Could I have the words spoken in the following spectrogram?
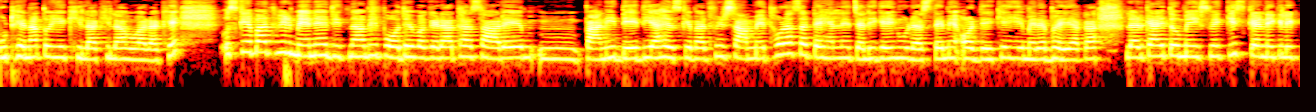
उठे ना तो ये खिला खिला हुआ रखे। उसके बाद फिर मैंने जितना भी पौधे वगैरह था, सारे पानी दे दिया है। उसके बाद फिर शाम में थोड़ा सा टहलने चली गई हूँ रास्ते में। और देखिए, ये मेरे भैया का लड़का है तो मैं इसमें किस करने के लिए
